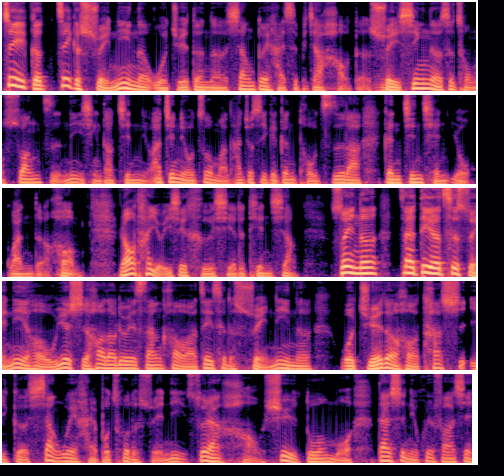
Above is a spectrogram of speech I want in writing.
这个这个水逆呢，我觉得呢相对还是比较好的。水星呢是从双子逆行到金牛啊，金牛座嘛，它就是一个跟投资啦、跟金钱有关的哈。然后它有一些和谐的天象。所以呢，在第二次水逆哈，五月十号到六月三号啊，这次的水逆呢，我觉得哈，它是一个相位还不错的水逆。虽然好事多磨，但是你会发现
